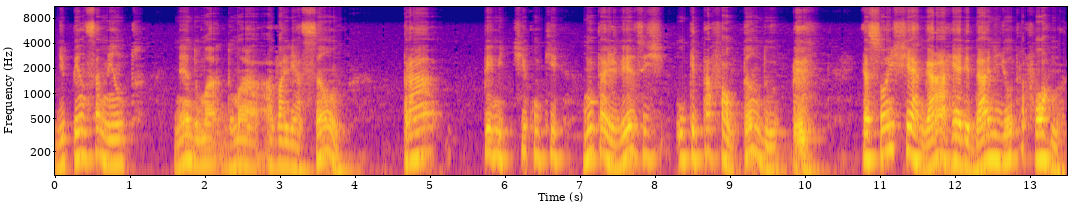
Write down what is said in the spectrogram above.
de pensamento, né, de, uma, de uma avaliação para permitir com que muitas vezes o que está faltando é só enxergar a realidade de outra forma.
